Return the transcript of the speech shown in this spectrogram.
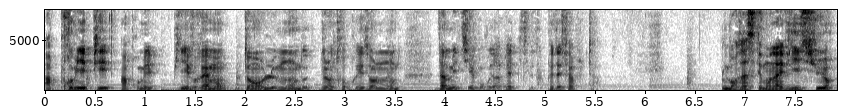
un premier pied, un premier pied vraiment dans le monde de l'entreprise, dans le monde d'un métier qu'on voudrait peut-être peut faire plus tard. Bon, ça c'était mon avis sur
